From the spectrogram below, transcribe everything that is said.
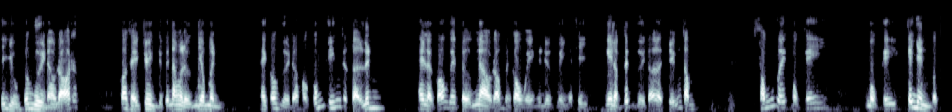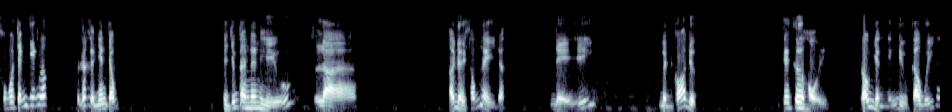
ví dụ có người nào đó đó có thể truyền được cái năng lượng cho mình hay có người đó họ cúng kiến rất là linh hay là có cái tượng nào đó mình cầu nguyện thì được quyền thì ngay lập tức người đó là chuyển tâm, sống với một cái một cái cái nhìn mà không có tránh kiến lắm, rất là nhanh chóng. Thì chúng ta nên hiểu là ở đời sống này đó, để mình có được cái cơ hội đón nhận những điều cao quý đó,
